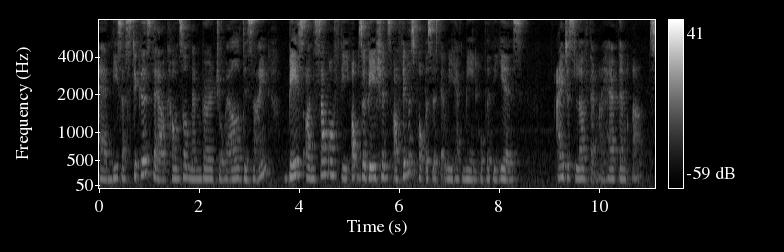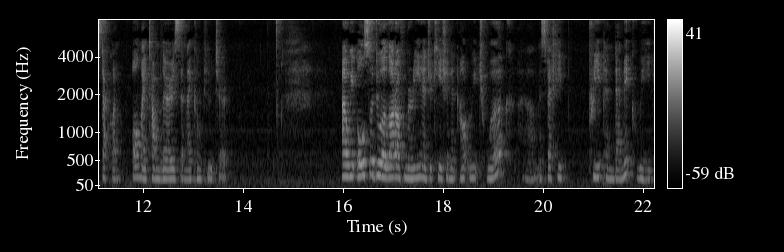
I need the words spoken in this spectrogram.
And these are stickers that our council member Joelle designed based on some of the observations of finless porpoises that we have made over the years. I just love them. I have them uh, stuck on all my tumblers and my computer. Uh, we also do a lot of marine education and outreach work, um, especially pre-pandemic. We,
